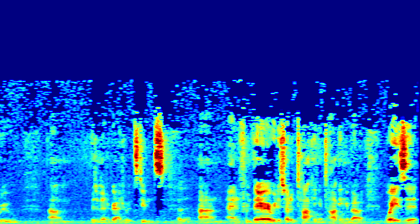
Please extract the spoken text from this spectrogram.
RU. Um, Resumed undergraduate students. Okay. Um, and from there, we just started talking and talking about ways that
